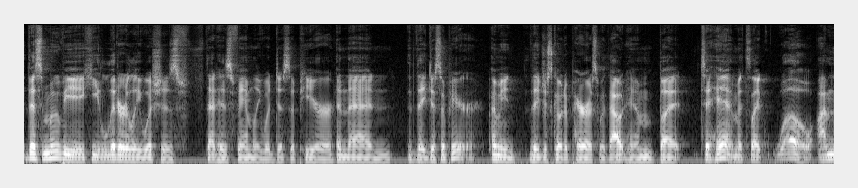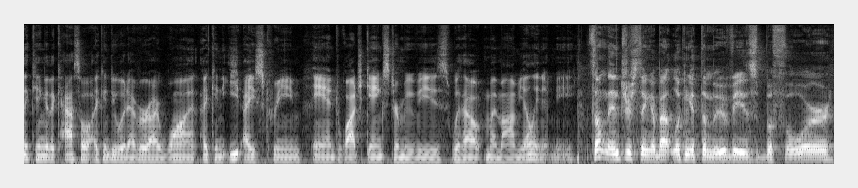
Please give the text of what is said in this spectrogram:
This movie he literally wishes that his family would disappear and then they disappear. I mean they just go to paris without him but to him, it's like, whoa, I'm the king of the castle. I can do whatever I want. I can eat ice cream and watch gangster movies without my mom yelling at me. Something interesting about looking at the movies before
